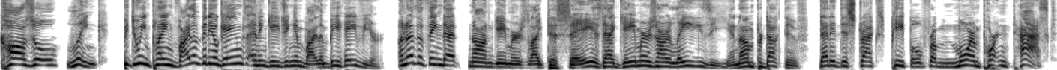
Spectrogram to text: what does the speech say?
causal link between playing violent video games and engaging in violent behavior. Another thing that non gamers like to say is that gamers are lazy and unproductive, that it distracts people from more important tasks.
